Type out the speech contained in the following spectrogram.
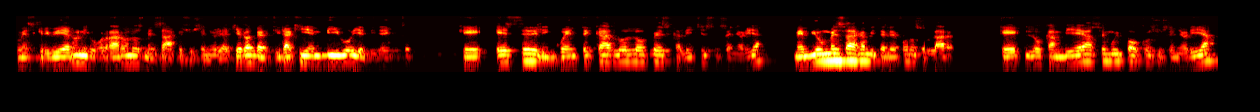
me escribieron y borraron los mensajes, su señoría. Quiero advertir aquí en vivo y en directo que este delincuente Carlos López Caliche, su señoría, me envió un mensaje a mi teléfono celular que lo cambié hace muy poco, su señoría,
